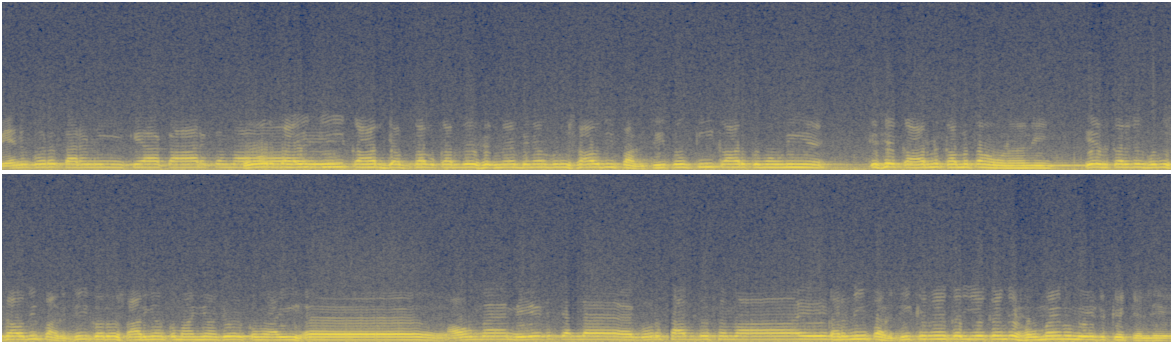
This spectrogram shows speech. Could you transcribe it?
ਬਿਨ ਗੁਰ ਕਰਨੀ ਕਿਆ ਕਾਰ ਕਮਾਈ ਹੋਰ ਭਾਈ ਕੀ ਕਾਰ ਜਪ ਤਪ ਕਰਦੇ ਫਿਰਨੇ ਬਿਨਾ ਗੁਰੂ ਸਾਹਿਬ ਦੀ ਭਗਤੀ ਤੋਂ? ਕੀ ਕਾਰ ਕਮਾਉਣੀ ਹੈ? ਕਿਸੇ ਕਾਰਨ ਕੰਮ ਤਾਂ ਹੋਣਾ ਨਹੀਂ। ਇਸ ਕਰਕੇ ਗੁਰੂ ਸਾਹਿਬ ਦੀ ਭਗਤੀ ਕਰੋ ਸਾਰੀਆਂ ਕਮਾਈਆਂ ਜੋ ਕਮਾਈ ਹੈ। ਆਉ ਮੈਂ ਮੇਟ ਚੱਲੈ ਗੁਰ ਸ਼ਬਦ ਸਮਾਏ। ਕਰਨੀ ਭਗਤੀ ਕਿਵੇਂ ਕਰੀਏ? ਕਹਿੰਦੇ ਹਉਮੈ ਨੂੰ ਮੇਟ ਕੇ ਚੱਲੇ।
